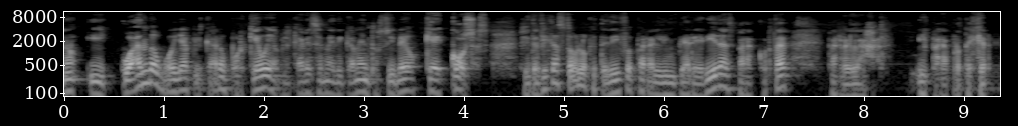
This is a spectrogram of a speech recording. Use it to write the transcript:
¿No? ¿Y cuándo voy a aplicar o por qué voy a aplicar ese medicamento? Si veo qué cosas. Si te fijas, todo lo que te di fue para limpiar heridas, para cortar, para relajar y para proteger.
